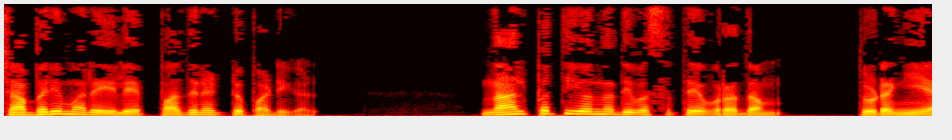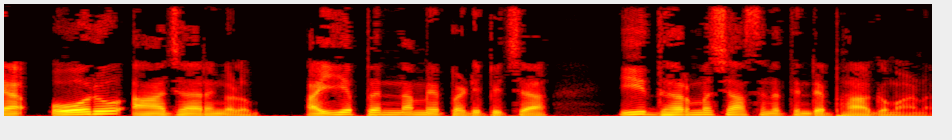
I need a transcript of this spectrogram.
ശബരിമലയിലെ പതിനെട്ട് പടികൾ നാൽപ്പത്തിയൊന്ന് ദിവസത്തെ വ്രതം തുടങ്ങിയ ഓരോ ആചാരങ്ങളും അയ്യപ്പൻ നമ്മെ പഠിപ്പിച്ച ഈ ധർമ്മശാസനത്തിന്റെ ഭാഗമാണ്.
